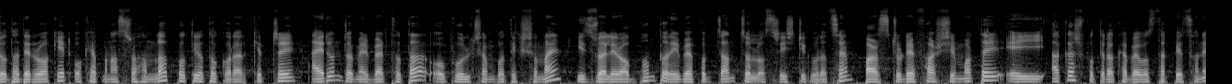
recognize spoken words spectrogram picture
যোদ্ধাদের রকেট ও ক্ষেপণাস্ত্র হামলা প্রতিহত করার ক্ষেত্রে আয়রন ডমের ব্যর্থতা ও ভুল সাম্প্রতিক সময় ইসরায়েলের অভ্যন্তরে ব্যাপক চাঞ্চল্য সৃষ্টি করেছে। পার্স টুডে ফার্সির মতে, এই আকাশ প্রতিরক্ষা ব্যবস্থার পেছনে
